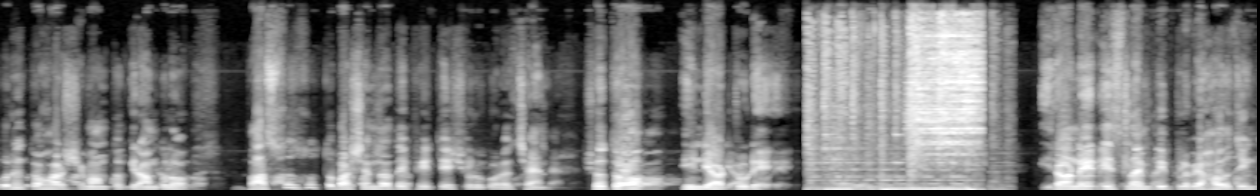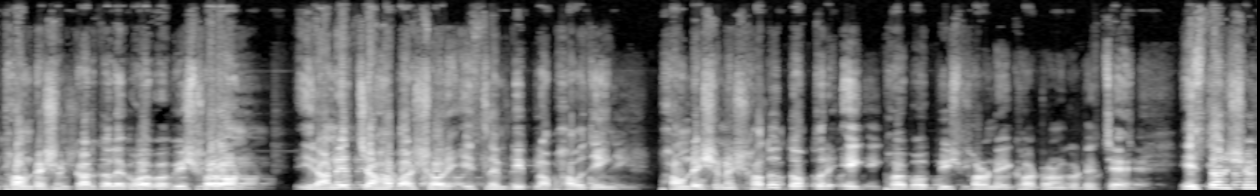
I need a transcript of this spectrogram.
পরিণত হওয়ার সীমান্ত গ্রামগুলো বাস্তুচ্যুত বাসিন্দাদের ফিরতে শুরু করেছেন। সূত্র ইন্ডিয়া টুডে। ইরানের ইসলাম বিপ্লবী হাউজিং ফাউন্ডেশন কার্যালয়ে ভয়াবহ বিস্ফোরণ। ইরানের চাহাবার শহরে ইসলাম বিপ্লব হাউজিং ফাউন্ডেশনের সদর দপ্তরে এক ভয়াবহ বিস্ফোরণের ঘটনা ঘটেছে। স্থানীয়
